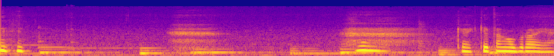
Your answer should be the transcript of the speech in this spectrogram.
Oke, kita ngobrol ya.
